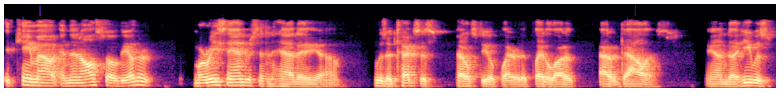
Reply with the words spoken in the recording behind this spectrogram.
it came out, and then also the other Maurice Anderson had a uh, who was a Texas pedal steel player that played a lot of out of Dallas, and uh, he was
